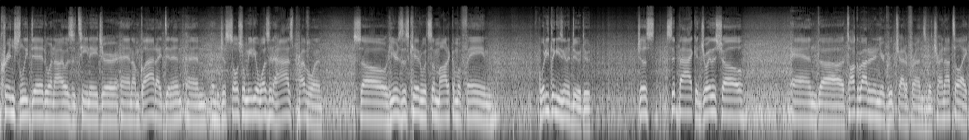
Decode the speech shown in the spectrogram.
cringely did when I was a teenager, and I'm glad I didn't. And, and just social media wasn't as prevalent. So here's this kid with some modicum of fame. What do you think he's gonna do, dude? Just sit back, enjoy the show, and uh, talk about it in your group chat of friends. But try not to like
